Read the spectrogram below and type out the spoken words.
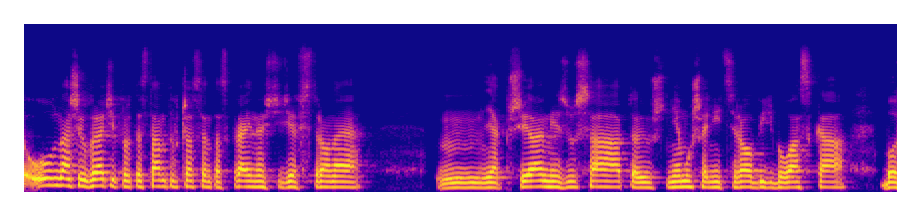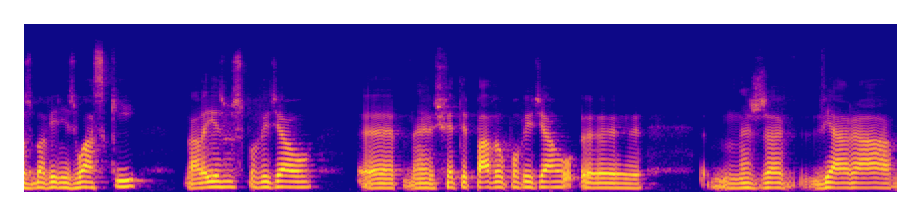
U naszych braci protestantów czasem ta skrajność idzie w stronę mm, jak przyjąłem Jezusa, to już nie muszę nic robić, bo łaska, bo zbawienie z łaski. No ale Jezus powiedział, e, e, święty Paweł powiedział, e, że wiara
